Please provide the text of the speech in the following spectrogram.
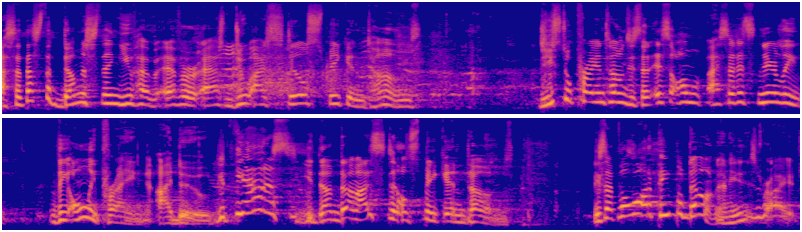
I said, That's the dumbest thing you have ever asked. Do I still speak in tongues? Do you still pray in tongues? He said, It's all, I said, It's nearly the only praying I do. Yes, you dumb dumb, I still speak in tongues. He's like, Well, a lot of people don't. And he's right.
